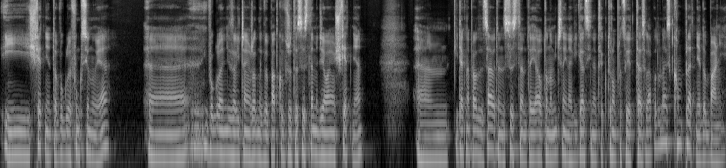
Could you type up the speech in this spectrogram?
i świetnie to w ogóle funkcjonuje. E, I w ogóle nie zaliczają żadnych wypadków, że te systemy działają świetnie. I tak naprawdę cały ten system tej autonomicznej nawigacji, nad którą pracuje Tesla, podobno jest kompletnie do bani.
